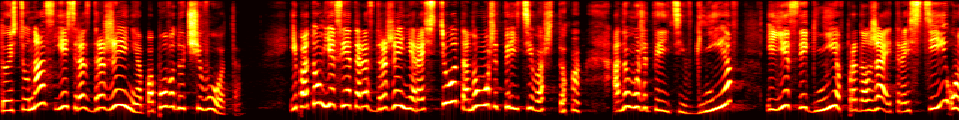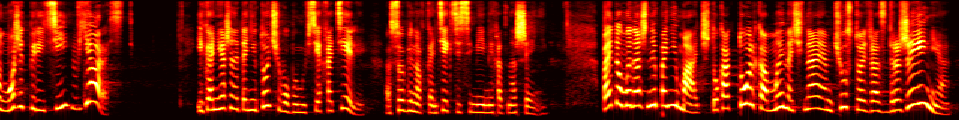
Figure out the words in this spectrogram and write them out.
то есть у нас есть раздражение по поводу чего-то. И потом, если это раздражение растет, оно может перейти во что? Оно может перейти в гнев, и если гнев продолжает расти, он может перейти в ярость. И, конечно, это не то, чего бы мы все хотели, особенно в контексте семейных отношений. Поэтому мы должны понимать, что как только мы начинаем чувствовать раздражение –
